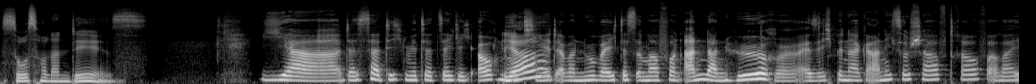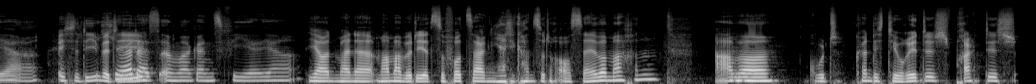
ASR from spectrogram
Sauce Hollandaise. Ja, das hatte ich mir tatsächlich auch Ja? notiert, aber nur weil ich das immer von anderen höre. Also ich bin da gar nicht so scharf drauf, aber ja. Ich liebe ich höre die. das immer ganz viel, ja. Ja, und meine Mama würde jetzt sofort sagen, ja, die kannst du doch auch selber machen. Aber Mhm. gut, könnte ich theoretisch, praktisch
